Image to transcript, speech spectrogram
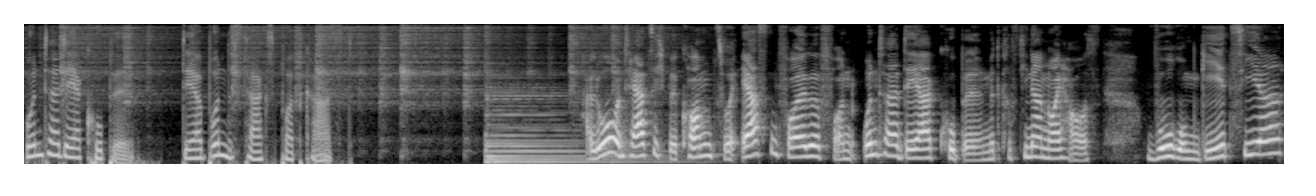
Unter der Kuppel, der Bundestagspodcast. Hallo und herzlich willkommen zur ersten Folge von Unter der Kuppel mit Christina Neuhaus. Worum geht's hier?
